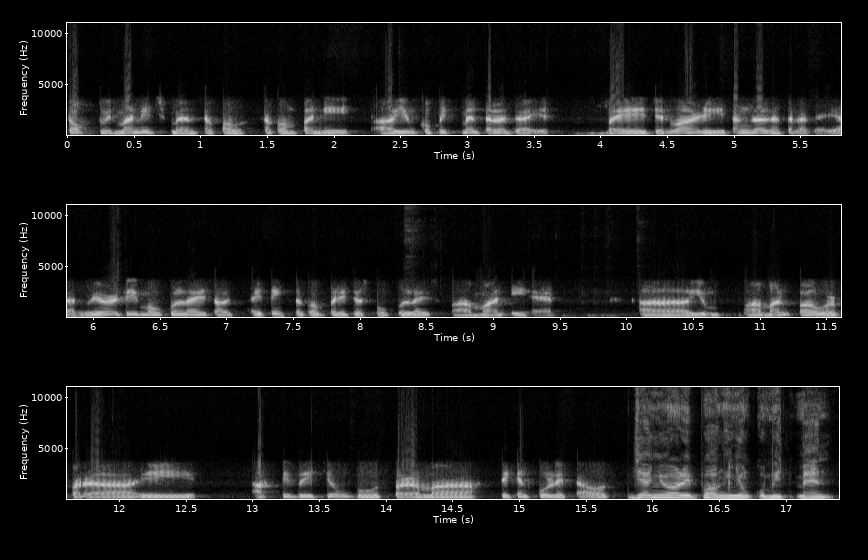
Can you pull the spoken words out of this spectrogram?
talked with management sa, sa company. Uh, yung commitment talaga is by January, tanggal na talaga yan. We already mobilized, I think the company just mobilized uh, money and uh, yung uh, manpower para i-activate yung boat para ma they can pull it out. January po ang inyong commitment.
